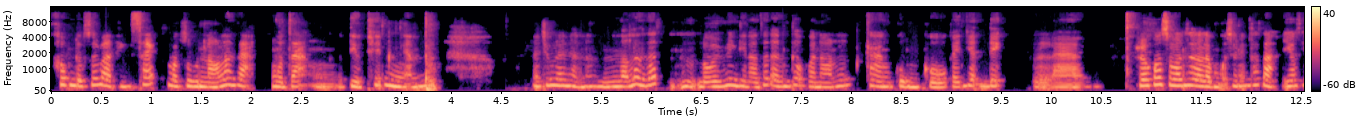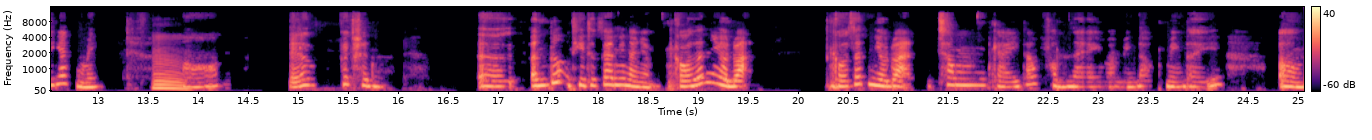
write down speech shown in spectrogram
không được xuất bản thành sách mặc dù nó là dạng một dạng tiểu thuyết ngắn. Nói chung là nó, nó là rất đối với mình thì nó rất ấn tượng và nó càng củng cố cái nhận định là Robert Swanson là một trong những tác giả yêu thích nhất của mình. Ừ đó. Đấy là fiction. Ờ, ấn tượng thì thực ra như nào nhỉ? Có rất nhiều đoạn có rất nhiều đoạn trong cái tác phẩm này mà mình đọc mình thấy ờm,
